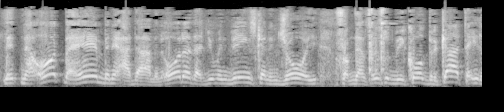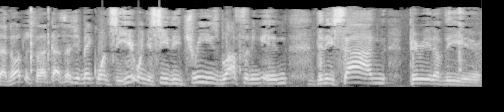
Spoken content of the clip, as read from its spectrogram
litnaot bahem b'nei adam, in order that human beings can enjoy from them. So this would be called birkat ilanot, which the says you make once a year when you see the trees blossoming in the Nisan period of the year.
